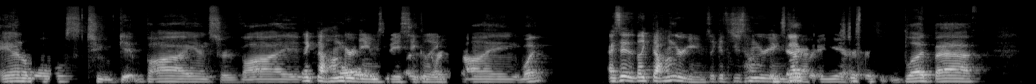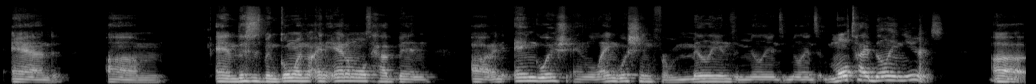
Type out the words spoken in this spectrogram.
animals to get by and survive. Like the Hunger all Games, basically. dying. What? I said like the Hunger Games. Like it's just Hunger Games exactly. It's just this bloodbath and um and this has been going on and animals have been uh, in anguish and languishing for millions and millions and millions multi-billion years uh,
